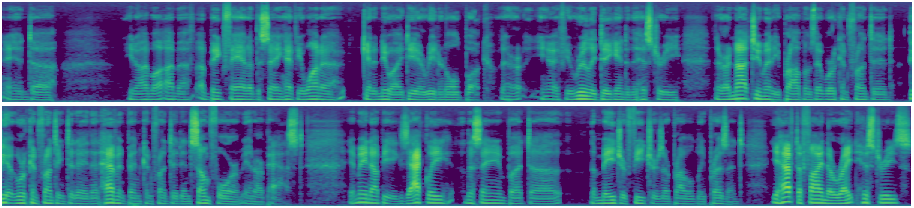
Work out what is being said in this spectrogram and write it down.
and uh, you know I'm a, I'm a, a big fan of the saying, hey, if you want to get a new idea, read an old book. There, you know, if you really dig into the history, there are not too many problems that we're confronted that we're confronting today that haven't been confronted in some form in our past. It may not be exactly the same, but uh, the major features are probably present. You have to find the right histories.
